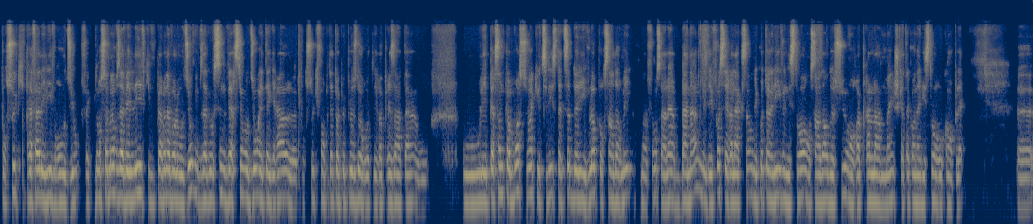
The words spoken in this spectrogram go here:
pour ceux qui préfèrent les livres audio. Fait que non seulement vous avez le livre qui vous permet d'avoir l'audio, mais vous avez aussi une version audio intégrale pour ceux qui font peut-être un peu plus de route, les représentants ou ou les personnes comme moi, souvent, qui utilisent ce type de livre-là pour s'endormir. Dans le fond, ça a l'air banal, mais des fois, c'est relaxant. On écoute un livre, une histoire, on s'endort dessus, on reprend le lendemain jusqu'à temps qu'on ait l'histoire au complet. Euh,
